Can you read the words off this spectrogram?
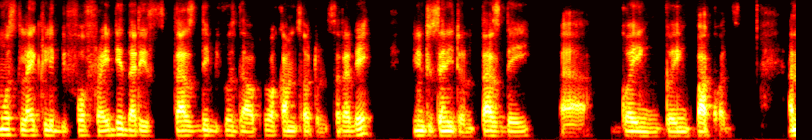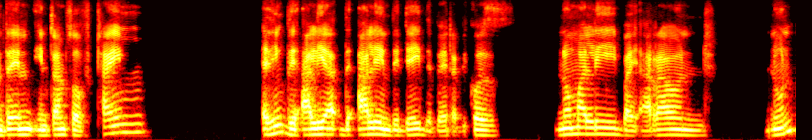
most likely before Friday, that is Thursday, because the paper comes out on Saturday. You need to send it on Thursday, uh, going going backwards. And then in terms of time, I think the earlier the earlier in the day, the better, because normally by around noon,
